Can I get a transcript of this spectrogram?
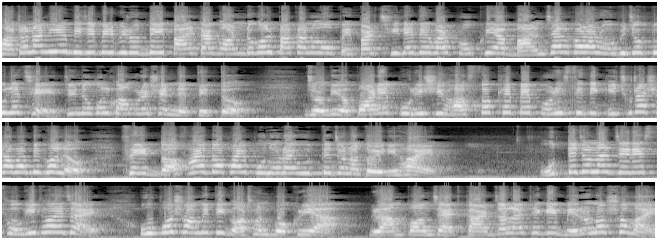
ঘটনা নিয়ে বিজেপির বিরুদ্ধেই পাল্টা গন্ডগোল পাকানো ও পেপার ছিঁড়ে দেওয়ার প্রক্রিয়া বানচাল করার অভিযোগ তুলেছে তৃণমূল কংগ্রেসের নেতৃত্ব। যদিও পরে পুলিশি হস্তক্ষেপে পরিস্থিতি কিছুটা স্বাভাবিক হলেও ফের দফায় দফায় পুনরায় উত্তেজনা তৈরি হয়। উত্তেজনার জেরে স্থগিত হয়ে যায় উপসমিতি গঠন প্রক্রিয়া। গ্রাম পঞ্চায়েত কার্যালয় থেকে বেরোনোর সময়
